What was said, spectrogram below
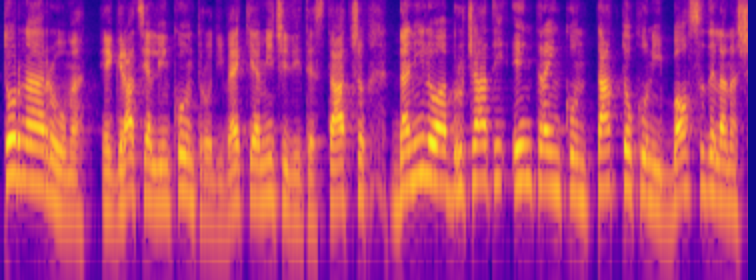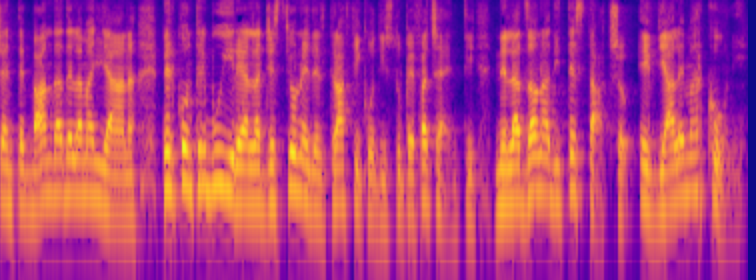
torna a Roma e grazie all'incontro di vecchi amici di Testaccio, Danilo Abbruciati entra in contatto con i boss della nascente banda della Magliana per contribuire alla gestione del traffico di stupefacenti nella zona di Testaccio e Viale Marconi.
